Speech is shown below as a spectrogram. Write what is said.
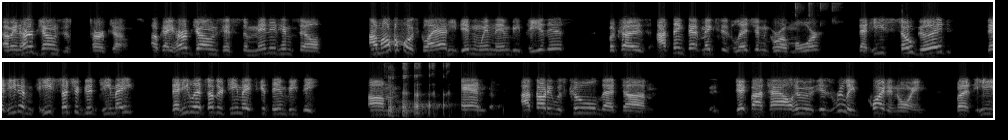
I mean, Herb Jones is Herb Jones. Okay, Herb Jones has cemented himself. I'm almost glad he didn't win the MVP of this because I think that makes his legend grow more. That he's so good that he doesn't. He's such a good teammate that he lets other teammates get the MVP. Um, and I thought it was cool that um, Dick Vitale, who is really quite annoying, but he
